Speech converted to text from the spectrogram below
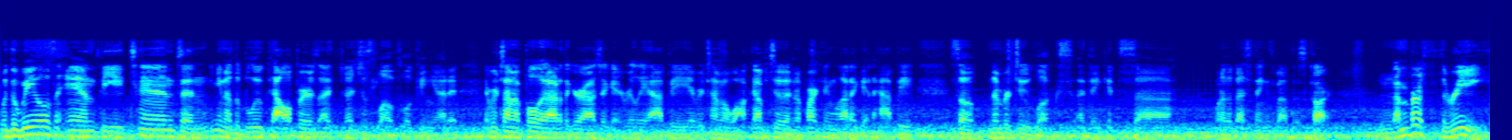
with the wheels and the tint and, you know, the blue calipers, I, I just love looking at it. Every time I pull it out of the garage, I get really happy. Every time I walk up to it in a parking lot, I get happy. So, number two, looks. I think it's uh, one of the best things about this car. Number three,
